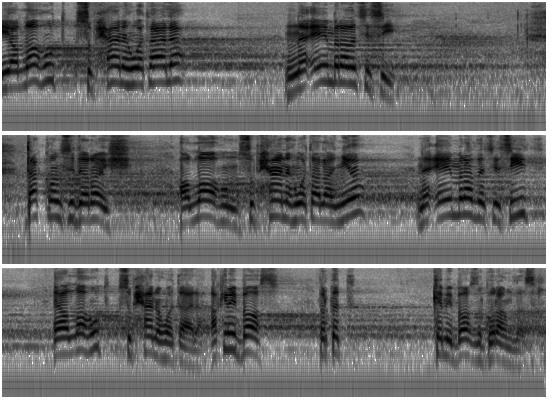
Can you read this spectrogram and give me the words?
I Allahut subhanehu wa taala në emra dhe cilësi. Ta konsiderojsh Allahun subhanehu wa taala një në emra dhe cilësitë e Allahut subhanahu wa taala. A kemi bazë për këtë? Kemi bazë në Kur'an vëllazër.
